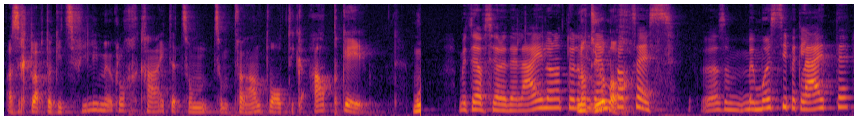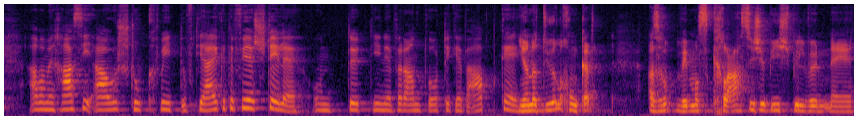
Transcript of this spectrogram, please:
Also ich glaube, da gibt es viele Möglichkeiten, zum, zum die Verantwortung abgeben. Man darf sie ja nicht allein natürlich, natürlich. in diesem Prozess. Also man muss sie begleiten, aber man kann sie auch ein Stück weit auf die eigenen Füße stellen und dort ihnen Verantwortung eben abgeben. Ja, natürlich. Und grad, also wenn man das klassische Beispiel nehmen will,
